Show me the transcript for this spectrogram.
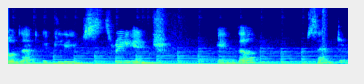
so that it leaves 3 inch in the center.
